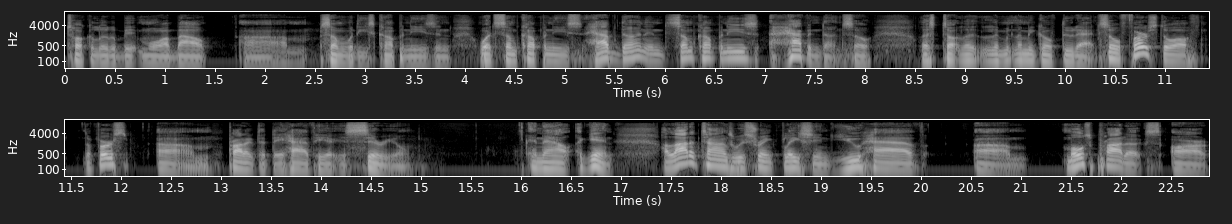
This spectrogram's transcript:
talk a little bit more about um, some of these companies and what some companies have done and some companies haven't done. So let's talk. Let, let, me, let me go through that. So first off, the first um, product that they have here is cereal. And now again, a lot of times with shrinkflation, you have um, most products are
